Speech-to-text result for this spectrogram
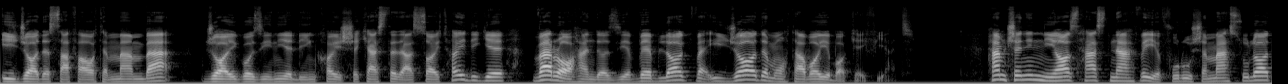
ایجاد صفحات منبع جایگزینی لینک های شکسته در سایت های دیگه و راه اندازی وبلاگ و ایجاد محتوای با کیفیت. همچنین نیاز هست نحوه فروش محصولات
